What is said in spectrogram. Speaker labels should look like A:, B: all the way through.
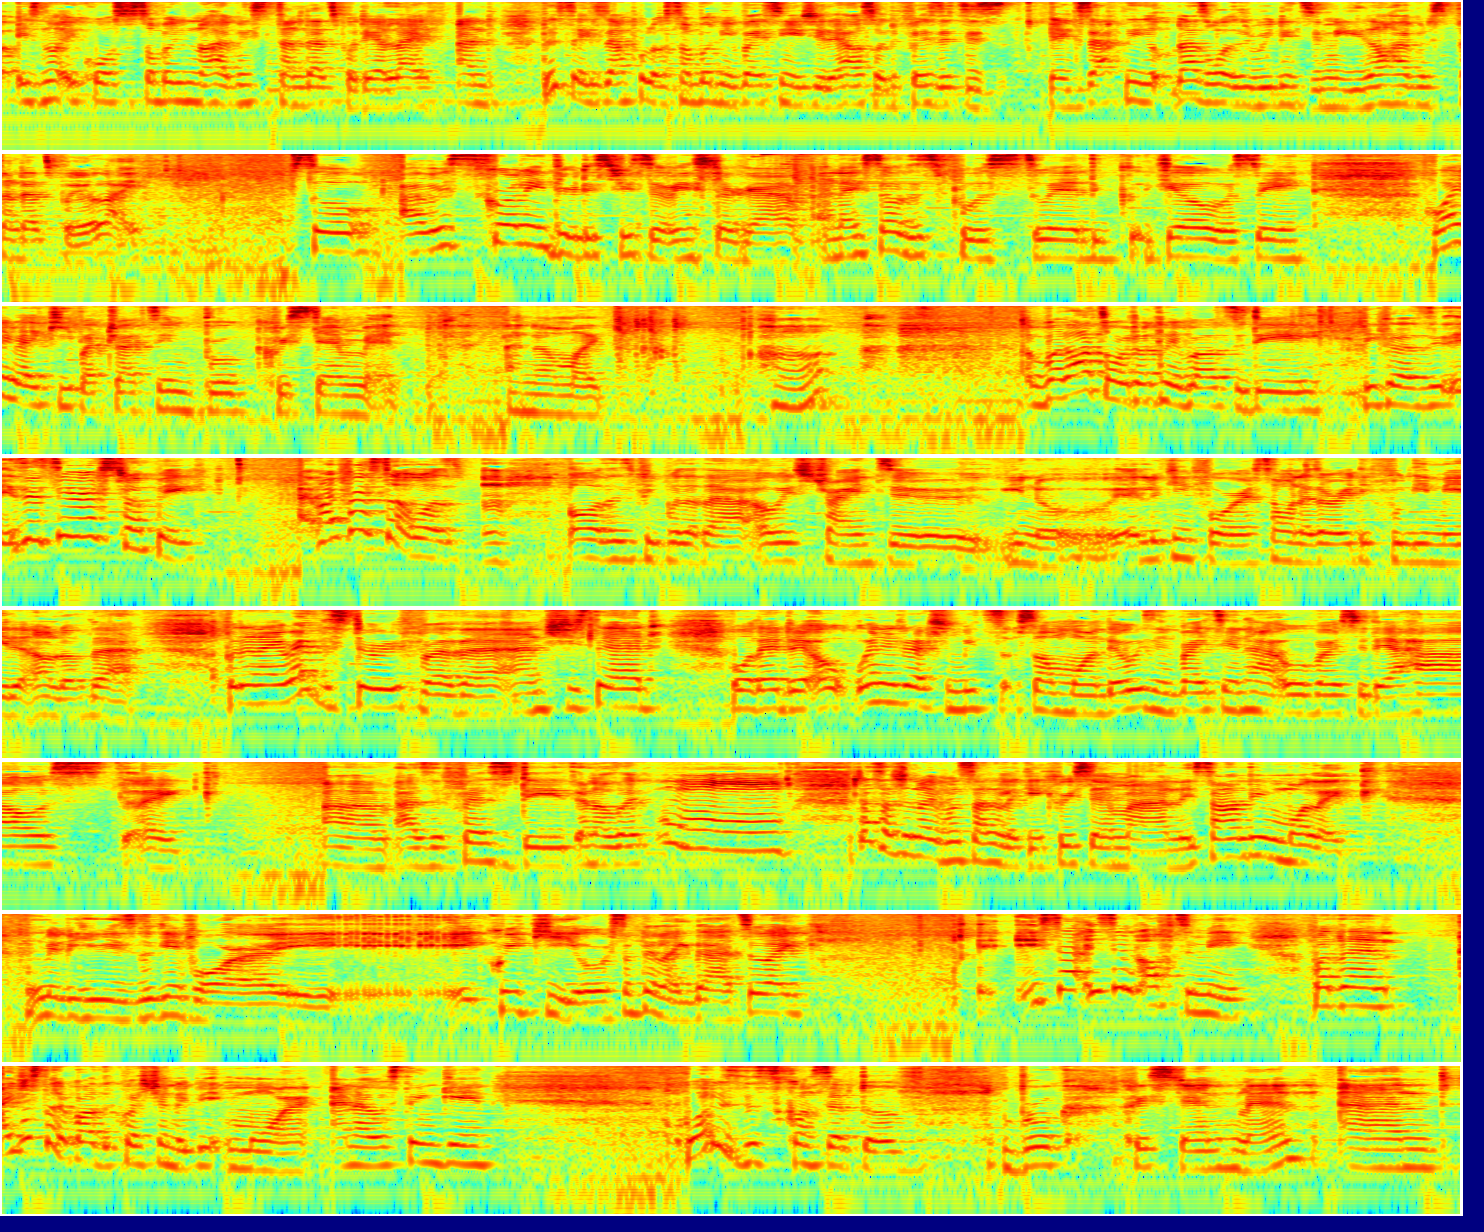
A: is not equal to somebody not having standards for their life. And this example of somebody inviting you to their house for the first date is exactly that's what it's reading to me. Not having standards for your life. So I was scrolling through the streets of Instagram and I saw this post where the girl was saying, "Why do I keep attracting broke Christian men?" And I'm like, "Huh?" But that's what we're talking about today because it's a serious topic my first thought was all these people that are always trying to, you know, looking for someone that's already fully made and all of that. But then I read the story further, and she said, well, that they, oh, whenever she meets someone, they're always inviting her over to their house, like um, as a first date, and I was like, mm, that's actually not even sounding like a Christian man. It's sounding more like maybe he was looking for a, a quickie or something like that. So like, it, it, it seemed off to me. But then I just thought about the question a bit more and I was thinking, what is this concept of broke Christian men and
